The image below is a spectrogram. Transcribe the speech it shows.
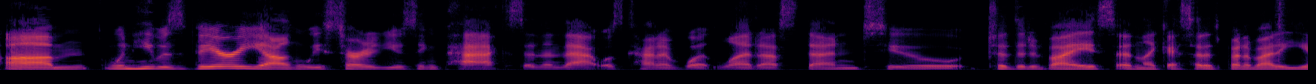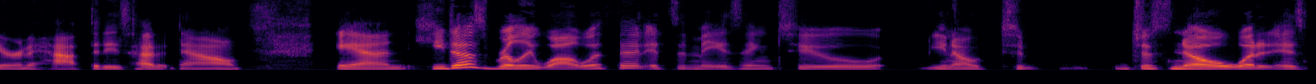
Um, when he was very young, we started using PECS, and then that was kind of what led us then to to the device. And like I said, it's been about a year and a half that he's had it now, and he does really well with it. It's amazing to you know to just know what it is,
